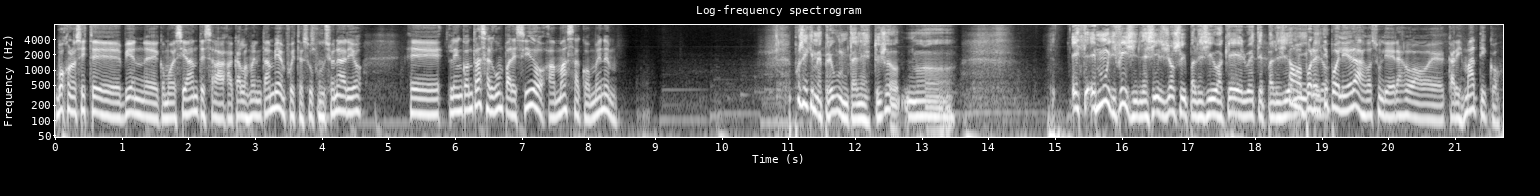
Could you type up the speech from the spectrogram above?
Vos conociste bien, eh, como decía antes, a, a Carlos Menem también, fuiste su funcionario. Eh, ¿Le encontrás algún parecido a Massa con Menem? Pues es que me preguntan esto, y yo no. Es, es muy difícil decir yo soy parecido a aquel o este es parecido a No, mí. por el pero- tipo de liderazgo, es un liderazgo eh, carismático.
